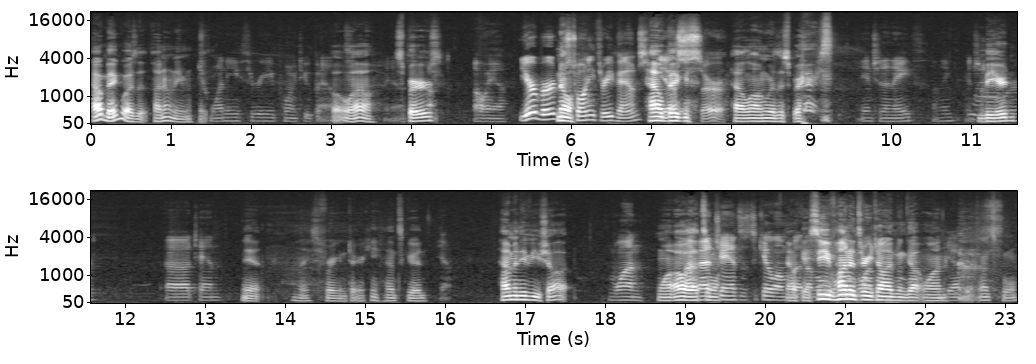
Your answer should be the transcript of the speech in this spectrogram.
How big was it? I don't even. twenty three point two pounds. Oh wow. Yeah, Spurs. Oh yeah, your bird No. was 23 pounds How yes, big- sir How long were the spurs? inch and an eighth, I think. Inch and Beard? Uh, ten. yeah. Nice friggin' turkey. That's good. Yeah. How many have you shot? One. One. Oh, I've that's had one. chances to kill them. Okay. I've So you've hunted three one. times and got one. Yeah. That's cool.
